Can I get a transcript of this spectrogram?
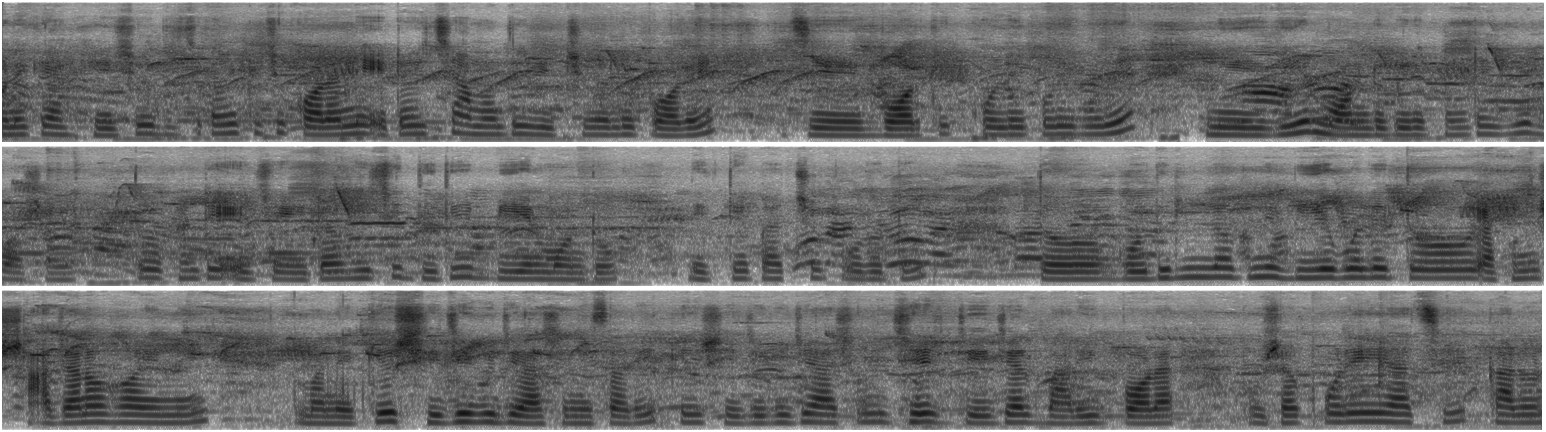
অনেকে হেসেও দিচ্ছে, কারণ কিছু করার নেই। এটা হচ্ছে আমাদের রিচুয়ালে পড়ে যে বরকে কোলে করে করে নিয়ে গিয়ে মণ্ডপের ওখানটায় গিয়ে বসানো। তো ওখানটায় এই যে এটা হয়েছে দিদির বিয়ের মণ্ডপ। দেখতে পাচ্ছ পুরোটি। তো গোধূলি লগ্নে বিয়ে বলে তো এখনও সাজানো হয়নি। মানে কেউ সেজে গুজে আসেনি সরি কেউ সেজে গুজে আসেনি যে যে যার বাড়ির পরা পোশাক পরেই আছে। কারণ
